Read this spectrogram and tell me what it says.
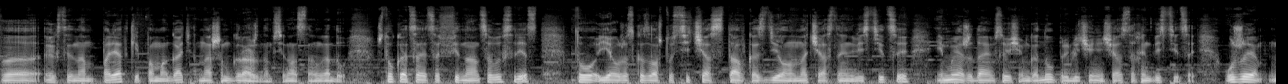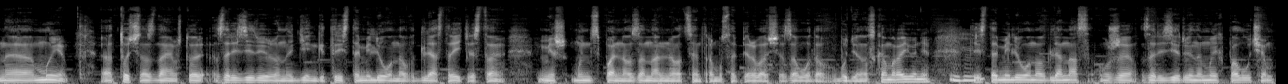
в экстренном порядке помогать нашим гражданам в 2017 году. Что касается финансовых средств, то я уже сказал, что сейчас ставка сделана на частные инвестиции, и мы ожидаем в следующем году привлечения частных инвестиций. Уже э, мы точно знаем, что зарезервированы деньги 300 миллионов для строительства межмуниципального зонального центра мусоперерабатывающего завода в Будиновском районе. Угу. 300 миллионов для нас уже зарезервированы, мы их получим.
